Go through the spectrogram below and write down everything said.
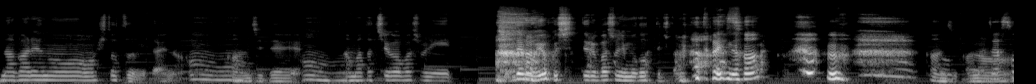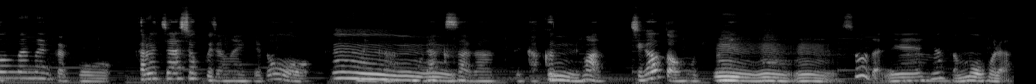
流れの一つみたいな感感じで、うんうんあまた違う場所に、でもよく知ってる場所に戻ってきたみたいな 感じかな。じゃあそんななんかこうカルチャーショックじゃないけど、うなんんか落差があってガクって、うん。まあ違うとは思うけどね。うんうんうん、そうだね、うん。なんかもうほら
